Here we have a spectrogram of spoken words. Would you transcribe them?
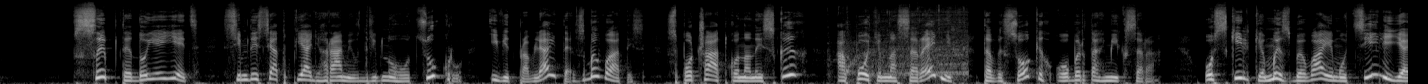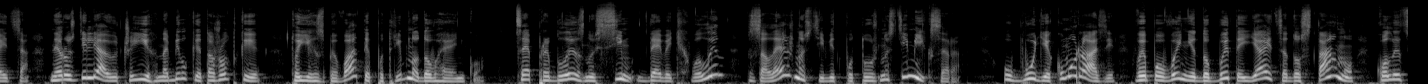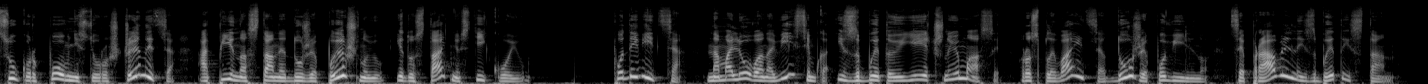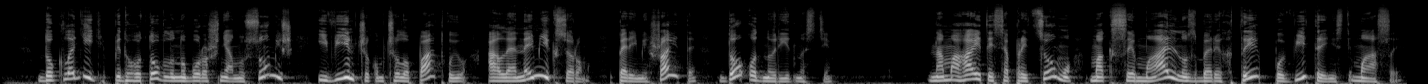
Всипте до яєць 75 грамів дрібного цукру і відправляйте збиватись спочатку на низьких, а потім на середніх та високих обертах міксера. Оскільки ми збиваємо цілі яйця, не розділяючи їх на білки та жовтки, то їх збивати потрібно довгенько. Це приблизно 7-9 хвилин в залежності від потужності міксера. У будь-якому разі ви повинні добити яйця до стану, коли цукор повністю розчиниться, а піна стане дуже пишною і достатньо стійкою. Подивіться, намальована вісімка із збитої яєчної маси розпливається дуже повільно. Це правильний збитий стан. Докладіть підготовлену борошняну суміш і вінчиком чи лопаткою, але не міксером. Перемішайте до однорідності. Намагайтеся при цьому максимально зберегти повітряність маси.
